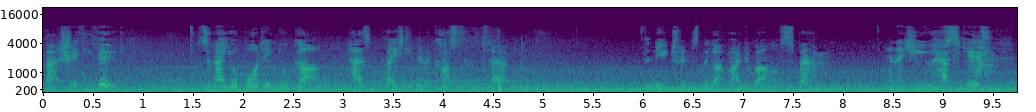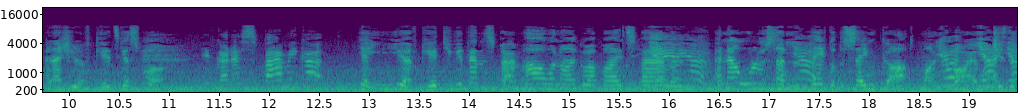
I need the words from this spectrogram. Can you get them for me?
that shitty food. So now your body and your gut has basically been accustomed to the nutrients in the gut microbiome of spam. And as you have kids, and as you have kids, guess what? You've got a spammy gut. Yeah, you have kids, you give them spam. Oh, when I grew up, I ate spam, Yeah, yeah, and, yeah. and now all of a sudden they've got the same gut microbiome, which is the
